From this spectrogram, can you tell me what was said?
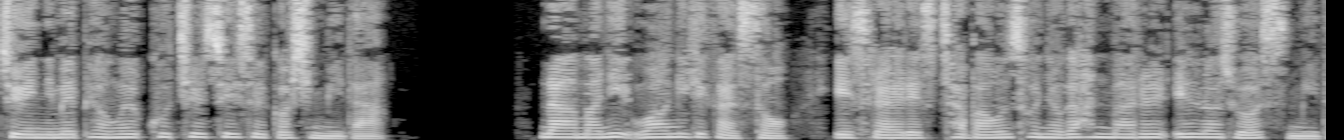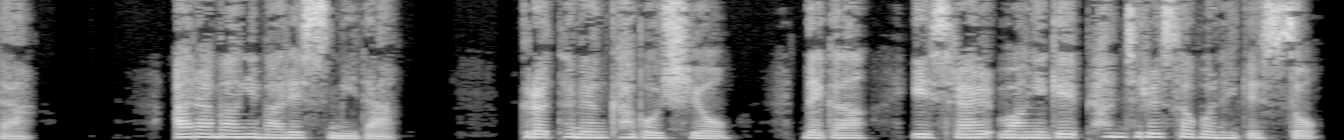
주인님의 병을 고칠 수 있을 것입니다. 나만이 왕에게 가서 이스라엘에서 잡아온 소녀가 한 말을 일러주었습니다. 아람왕이 말했습니다. 그렇다면 가보시오. 내가 이스라엘 왕에게 편지를 써보내겠소.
